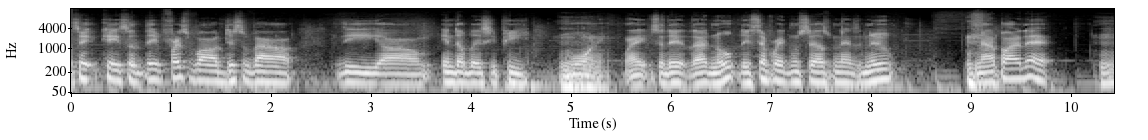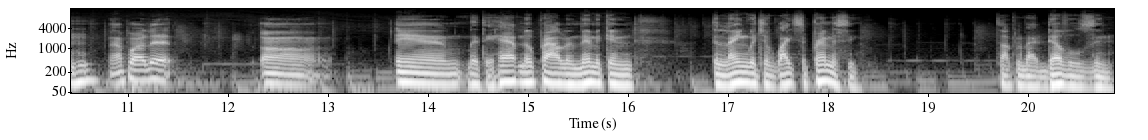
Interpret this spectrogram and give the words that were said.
say, okay, so they first of all disavowed the um, NAACP warning, right? So they, they're nope, they separate themselves from that. Nope, not a part of that. Not a part of that. Uh, and but they have no problem mimicking the language of white supremacy. Talking about devils and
